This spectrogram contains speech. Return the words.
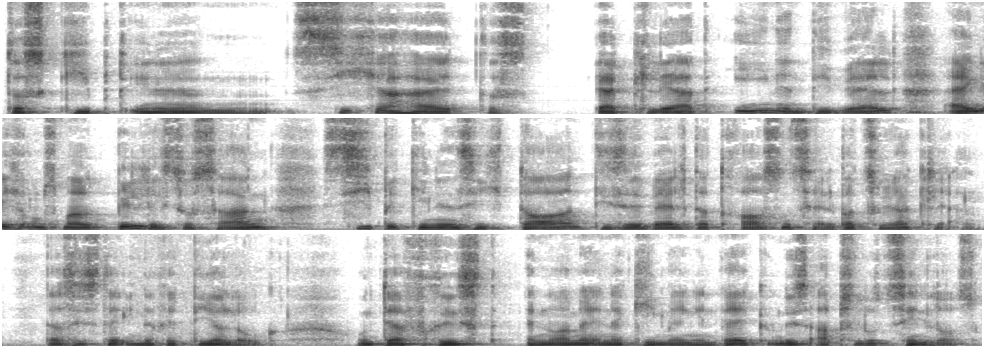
Das gibt ihnen Sicherheit, das erklärt ihnen die Welt. Eigentlich, um es mal bildlich zu sagen, sie beginnen sich dauernd diese Welt da draußen selber zu erklären. Das ist der innere Dialog. Und der frisst enorme Energiemengen weg und ist absolut sinnlos.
